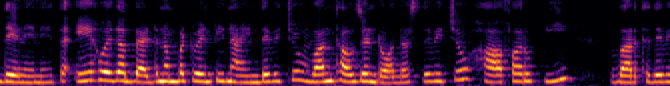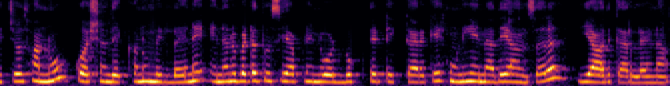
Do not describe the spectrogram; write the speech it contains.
ਦੇਣੇ ਨੇ। ਤਾਂ ਇਹ ਹੋਏਗਾ ਬੈੱਡ ਨੰਬਰ 29 ਦੇ ਵਿੱਚੋਂ 1000 ਡਾਲਰਸ ਦੇ ਵਿੱਚੋਂ ਹਾਫ ਆ ਰੁਪੀ ਵਰਥ ਦੇ ਵਿੱਚੋਂ ਸਾਨੂੰ ਕੁਐਸਚਨ ਦੇਖਣ ਨੂੰ ਮਿਲ ਰਹੇ ਨੇ। ਇਹਨਾਂ ਨੂੰ ਬੇਟਾ ਤੁਸੀਂ ਆਪਣੀ ਨੋਟਬੁੱਕ ਤੇ ਟਿਕ ਕਰਕੇ ਹੁਣੀ ਇਹਨਾਂ ਦੇ ਆਨਸਰ ਯਾਦ ਕਰ ਲੈਣਾ।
